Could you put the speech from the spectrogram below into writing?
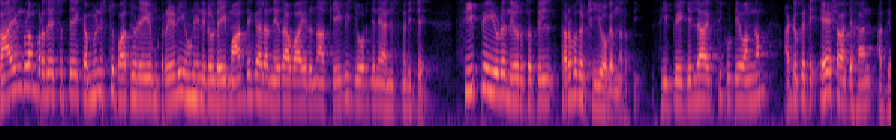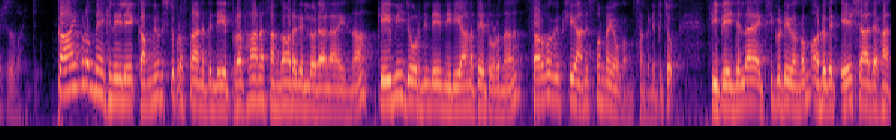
കായംകുളം പ്രദേശത്തെ കമ്മ്യൂണിസ്റ്റ് പാർട്ടിയുടെയും ട്രേഡ് യൂണിയനുകളുടെയും ആദ്യകാല നേതാവായിരുന്ന കെ വി ജോർജിനെ അനുസ്മരിച്ച് സി പി ഐയുടെ നേതൃത്വത്തിൽ സർവകക്ഷി യോഗം നടത്തി. സി പി ഐ ജില്ലാ എക്സിക്യൂട്ടീവ് അംഗം അഡ്വക്കേറ്റ് എ ഷാജഹാൻ അധ്യക്ഷത വഹിച്ചു. കായംകുളം മേഖലയിലെ കമ്മ്യൂണിസ്റ്റ് പ്രസ്ഥാനത്തിന്റെ പ്രധാന സംഘാടകരിൽ ഒരാളായിരുന്ന കെ വി ജോർജിന്റെ നിര്യാണത്തെ തുടർന്ന് സർവകക്ഷി അനുസ്മരണ യോഗം സംഘടിപ്പിച്ചു. സി പി ഐ ജില്ലാ എക്സിക്യൂട്ടീവ് അംഗം അഡ്വക്കേറ്റ് എ ഷാജഹാൻ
